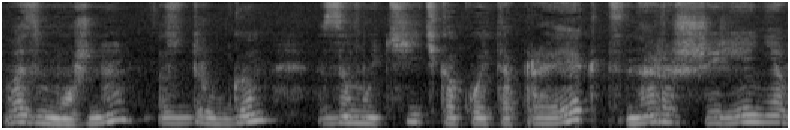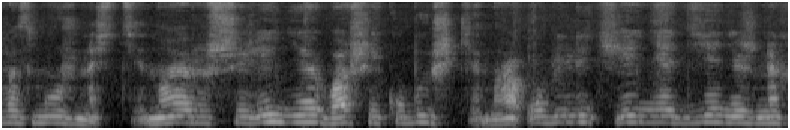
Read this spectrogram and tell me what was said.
возможно, с другом замутить какой-то проект на расширение возможностей, на расширение вашей кубышки, на увеличение денежных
